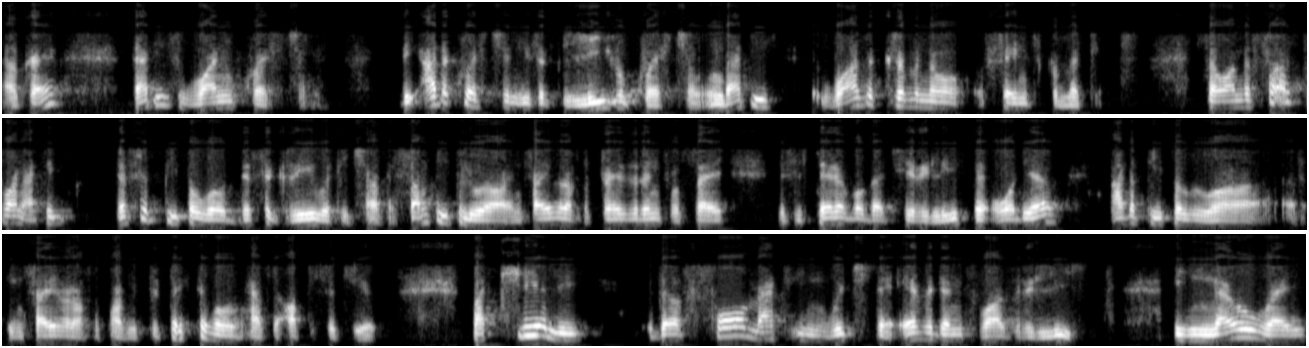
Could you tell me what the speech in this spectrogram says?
Okay? That is one question. The other question is a legal question, and that is, was a criminal offense committed? So on the first one, I think different people will disagree with each other. Some people who are in favor of the president will say, this is terrible that she released the audio. Other people who are in favor of the public protector will have the opposite view. But clearly, the format in which the evidence was released in no way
